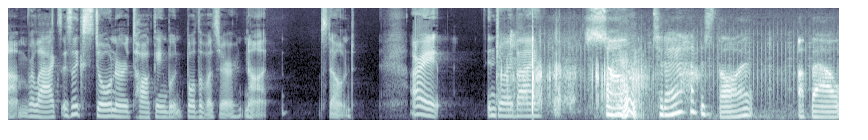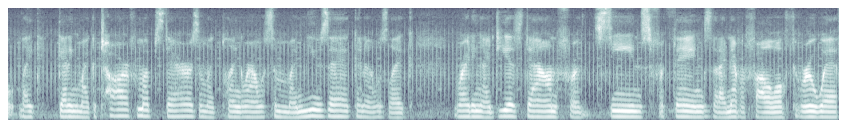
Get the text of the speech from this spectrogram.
um, relaxed. It's like stoner talking, but both of us are not stoned. All right. Enjoy. Bye. So today I had this thought about like getting my guitar from upstairs and like playing around with some of my music and I was like writing ideas down for scenes for things that I never follow through with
